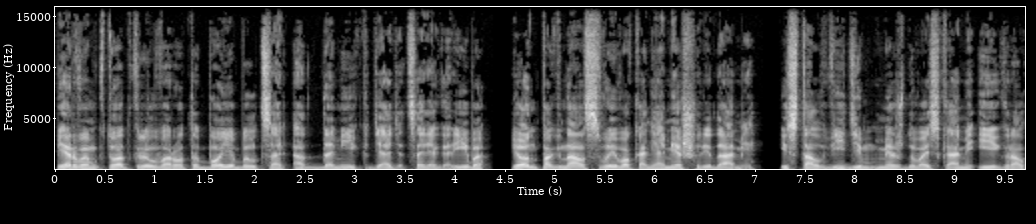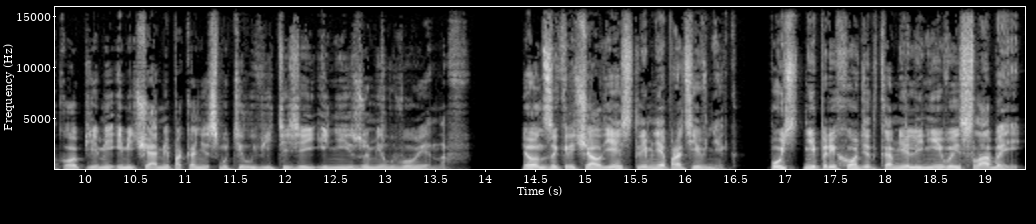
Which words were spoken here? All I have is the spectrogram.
Первым, кто открыл ворота боя, был царь Аддамик, дядя царя Гариба, и он погнал своего коня меж рядами и стал видим между войсками и играл копьями и мечами, пока не смутил витязей и не изумил воинов. И он закричал, есть ли мне противник? Пусть не приходит ко мне ленивый и слабый,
